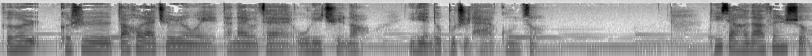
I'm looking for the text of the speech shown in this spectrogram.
可可可是到后来却认为她男友在无理取闹，一点都不止她工作。挺想和他分手，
